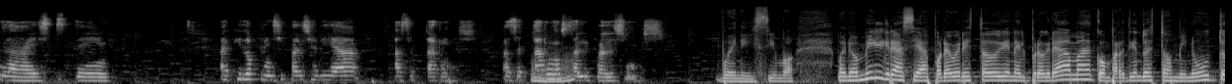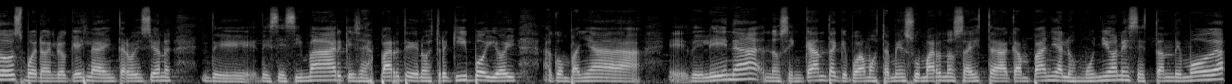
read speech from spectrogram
la, este, aquí lo principal sería aceptarnos, aceptarnos tal y cuales somos. Buenísimo. Bueno, mil gracias por haber estado hoy en el programa, compartiendo estos minutos, bueno, en lo que es la intervención de, de Cecimar, que ya es parte de nuestro equipo y hoy acompañada eh, de Elena. Nos encanta que podamos también sumarnos a esta campaña. Los muñones están de moda,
